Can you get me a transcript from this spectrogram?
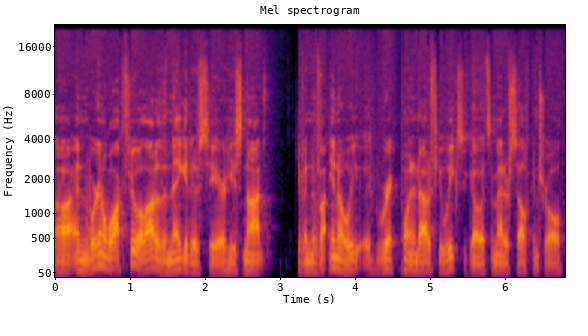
Uh, and we're going to walk through a lot of the negatives here. He's not given, you know, we, Rick pointed out a few weeks ago, it's a matter of self control.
